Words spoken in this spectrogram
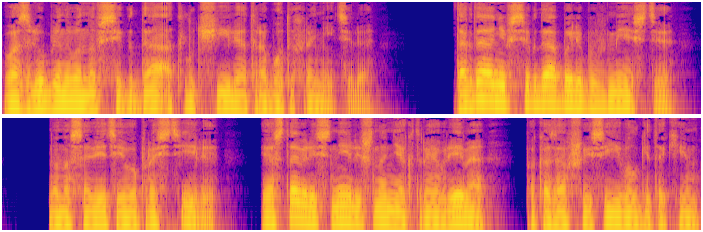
возлюбленного навсегда отлучили от работы хранителя. Тогда они всегда были бы вместе — но на совете его простили и оставили с ней лишь на некоторое время, показавшееся Иволге таким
